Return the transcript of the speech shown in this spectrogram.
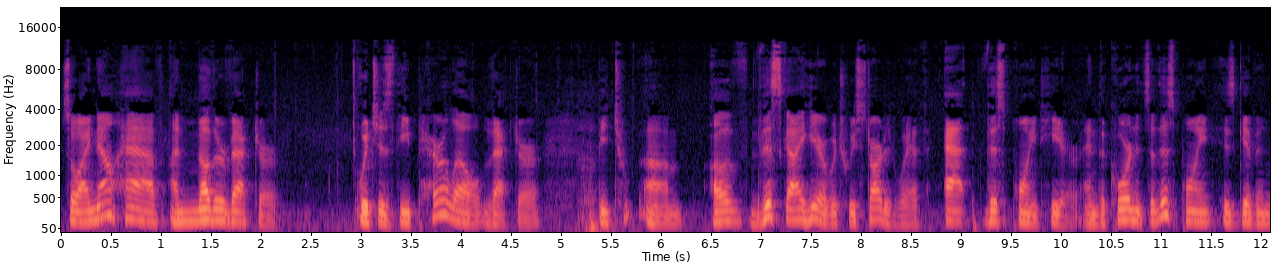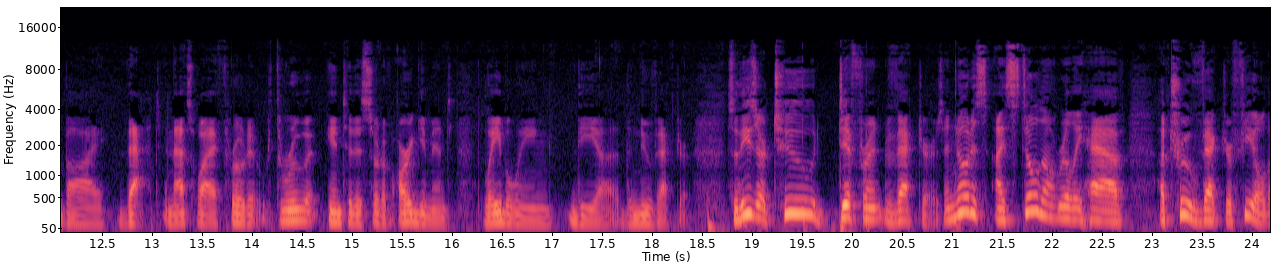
So I now have another vector, which is the parallel vector um, of this guy here, which we started with, at this point here. And the coordinates of this point is given by that. And that's why I threw it, threw it into this sort of argument labeling the, uh, the new vector. So these are two different vectors. And notice I still don't really have a true vector field.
